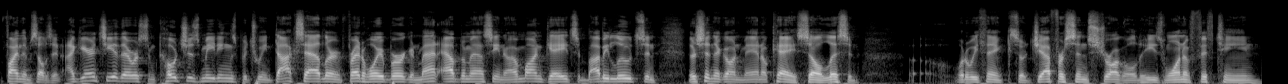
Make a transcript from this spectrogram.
find themselves in. I guarantee you there were some coaches meetings between Doc Sadler and Fred Hoiberg and Matt Abdelmassih and Armon Gates and Bobby Lutz and they're sitting there going, "Man, okay, so listen, uh, what do we think? So Jefferson struggled. He's one of 15.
